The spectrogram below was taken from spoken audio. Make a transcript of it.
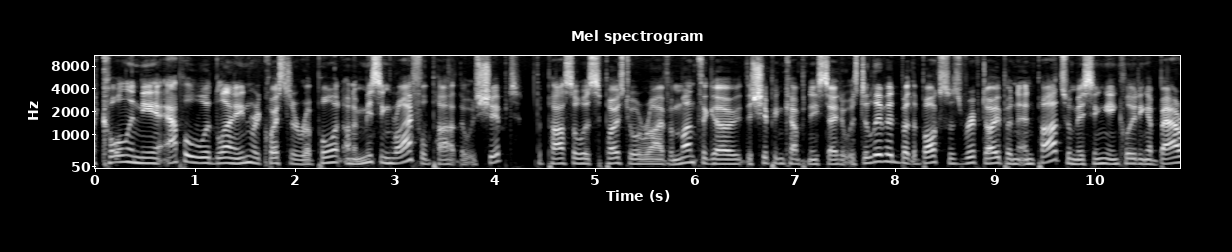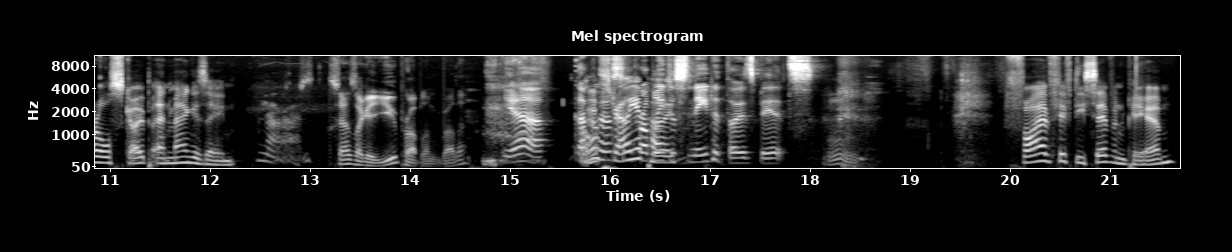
A caller near Applewood Lane requested a report on a missing rifle part that was shipped. The parcel was supposed to arrive a month ago. The shipping company said it was delivered, but the box was ripped open and parts were missing, including a barrel, scope, and magazine. All right. Sounds like a you problem, brother. Yeah. That person Australia probably Post. just needed those bits. Hmm. 5:57 p.m.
